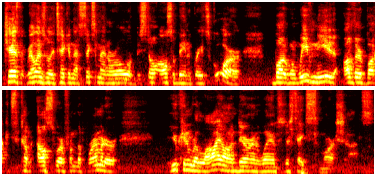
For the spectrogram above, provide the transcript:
Chance McMillian's really taking that six man role of still also being a great scorer. But when we've needed other buckets to come elsewhere from the perimeter, you can rely on Darrion Williams to just take smart shots.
